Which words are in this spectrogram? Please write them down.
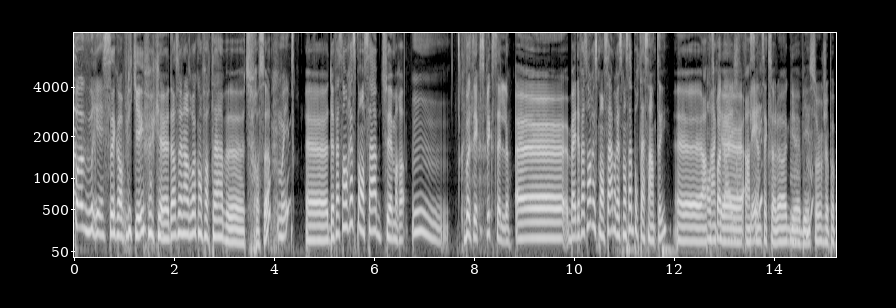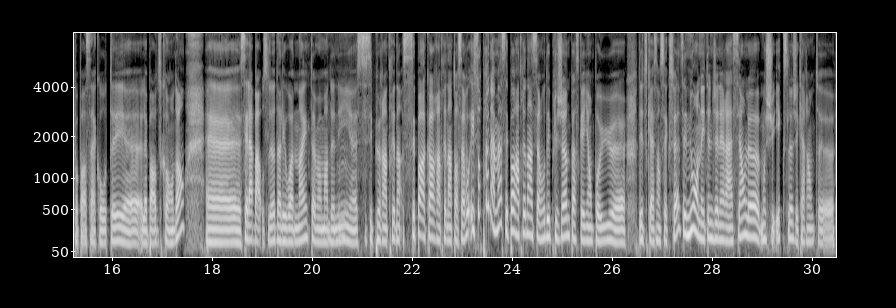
Pas vrai. C'est compliqué. Fait que dans un endroit confortable, euh, tu feras ça. Oui. Euh, de façon responsable, tu aimeras. Hmm. Vas-y, explique celle-là. Euh, ben de façon responsable, responsable pour ta santé. Euh, en On tant qu'ancienne vous sexologue, euh, bien sûr, je peux pas passer à côté euh, le bord du condom. Euh, c'est la base là dans les one night. À un moment donné, euh, si c'est plus rentré dans, si c'est pas encore rentré dans ton cerveau. Et surprenamment, c'est pas rentré dans le cerveau des plus jeunes parce qu'ils n'ont pas eu euh, d'éducation sexuelle. Tu sais, nous, on est une génération là. Moi, je suis X là, j'ai 42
